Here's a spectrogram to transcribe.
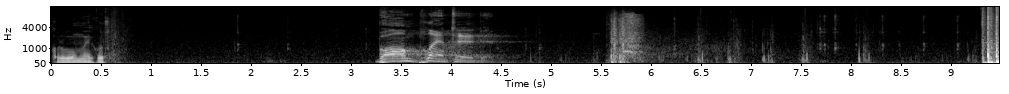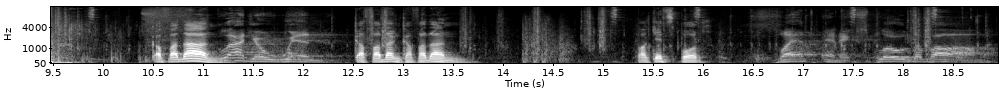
Kur bombayı kur. Bomb planted. Kafadan. Kafadan kafadan. Paket spor. Plant and explode the bomb.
